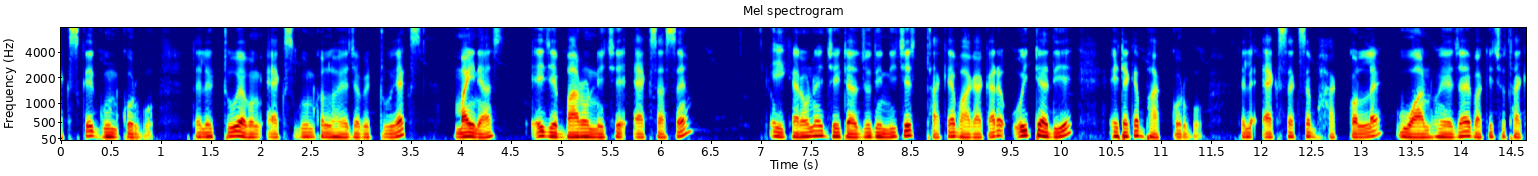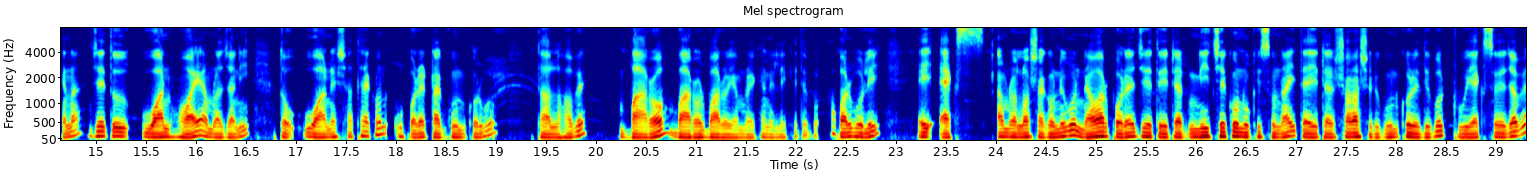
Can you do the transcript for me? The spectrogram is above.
এক্সকে গুণ করব তাহলে টু এবং এক্স গুণ করলে হয়ে যাবে টু এক্স মাইনাস এই যে বারোর নিচে এক্স আছে, এই কারণে যেটা যদি নিচে থাকে ভাগাকারে, ওইটা দিয়ে এটাকে ভাগ করব। তাহলে এক্স এক্সে ভাগ করলে ওয়ান হয়ে যায় বা কিছু থাকে না যেহেতু ওয়ান হয়, আমরা জানি, তো ওয়ানের সাথে এখন উপরেরটা গুণ করব, তাহলে হবে বারো, বারোর বারোই আমরা এখানে লিখে দেবো। আবার বলি, এই এক্স আমরা লসাগু নেব, নেওয়ার পরে যেহেতু এটার নিচে কোনো কিছু নাই, তাই এটা সরাসরি গুণ করে দেব টু এক্স হয়ে যাবে।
